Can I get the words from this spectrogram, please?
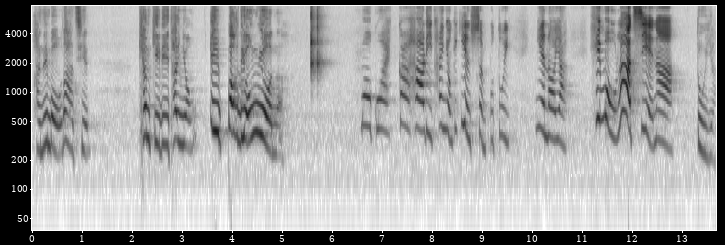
还你无大钱，欠起李太阳一百两元啊！莫怪，家下李太阳的眼神不对，原来呀，是无那钱啊。对呀。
